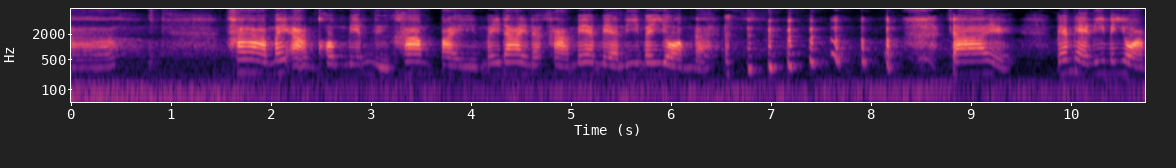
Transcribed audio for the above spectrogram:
ะ ถ้าไม่อ่านคอมเมนต์หรือข้ามไปไม่ได้นะคะ แม่แมรี่ไม่ยอมนะ ใช่ แม่แมรี่ไม่ยอม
